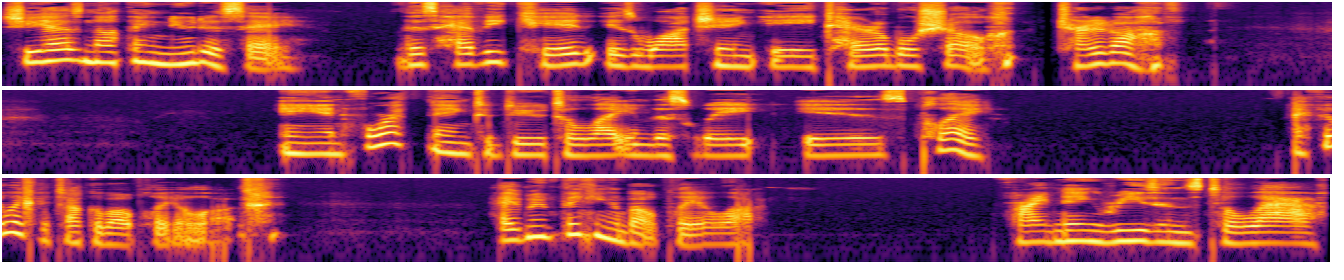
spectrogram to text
She has nothing new to say. This heavy kid is watching a terrible show. Turn it off. And fourth thing to do to lighten this weight is play. I feel like I talk about play a lot. I've been thinking about play a lot. Finding reasons to laugh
